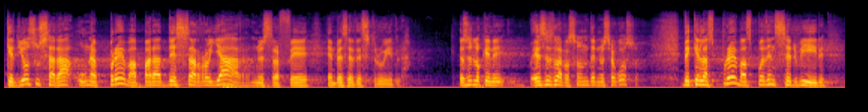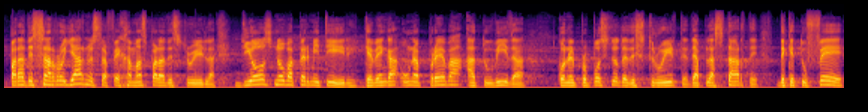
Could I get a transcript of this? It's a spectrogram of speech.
que Dios usará una prueba para desarrollar nuestra fe en vez de destruirla. Eso es lo que, esa es la razón de nuestro gozo. De que las pruebas pueden servir para desarrollar nuestra fe, jamás para destruirla. Dios no va a permitir que venga una prueba a tu vida con el propósito de destruirte, de aplastarte, de que tu fe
